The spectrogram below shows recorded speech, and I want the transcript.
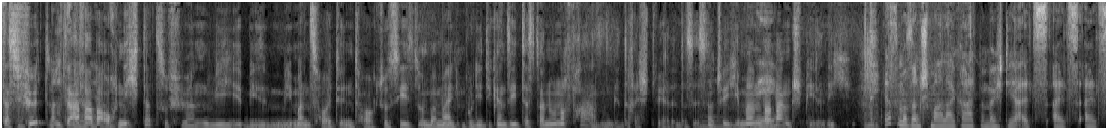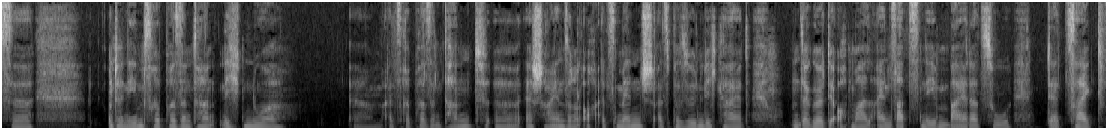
Das, führt, darf Sinn, aber ja. auch nicht dazu führen, wie, wie, wie man es heute in Talkshows sieht und bei manchen Politikern sieht, dass da nur noch Phrasen gedrescht werden. Das ist natürlich immer ein nee. Bankspiel, nicht? Das ist immer so ein schmaler Grad. Man möchte ja als, als, als äh, Unternehmensrepräsentant nicht nur als Repräsentant äh, erscheinen, sondern auch als Mensch, als Persönlichkeit. Und da gehört ja auch mal ein Satz nebenbei dazu, der zeigt,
